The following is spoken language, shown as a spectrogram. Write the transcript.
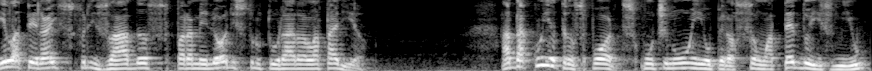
e laterais frisadas para melhor estruturar a lataria. A da Cunha Transportes continuou em operação até 2000,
